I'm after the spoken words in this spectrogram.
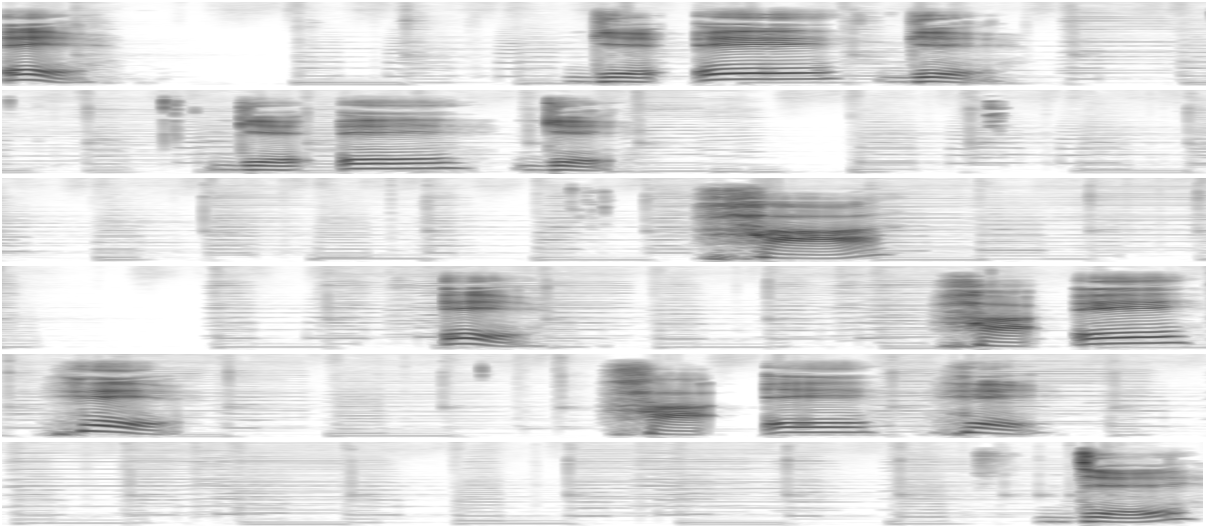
E. G E G. G E G. H. E. H E H H E H. J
